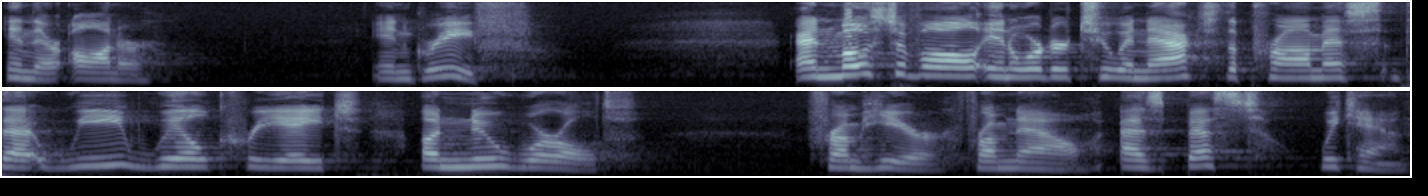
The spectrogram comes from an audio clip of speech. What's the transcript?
in their honor, in grief and most of all, in order to enact the promise that we will create a new world from here, from now, as best we can.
